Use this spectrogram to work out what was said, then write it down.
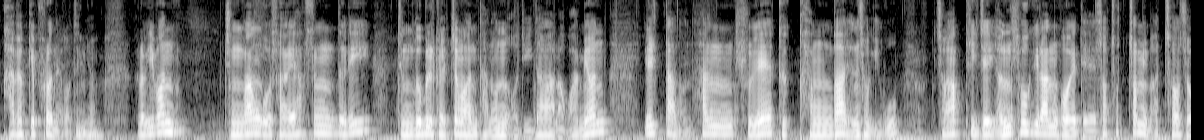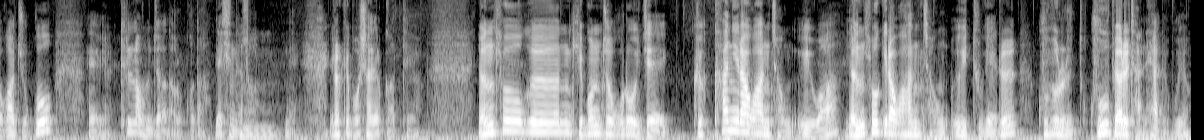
가볍게 풀어내거든요. 음. 그럼 이번 중간고사의 학생들이 등급을 결정한 단어는 어디다라고 하면 1단원 한수의 극한과 연속이고 정확히 이제 연속이라는 거에 대해서 초점이 맞춰져 가지고 예, 킬러 문제가 나올 거다 내신에서 음. 네, 이렇게 보셔야 될 것 같아요. 연속은 기본적으로 이제 극한이라고 한 정의와 연속이라고 한 정의 두 개를 구별을 구별을 잘 해야 되고요.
